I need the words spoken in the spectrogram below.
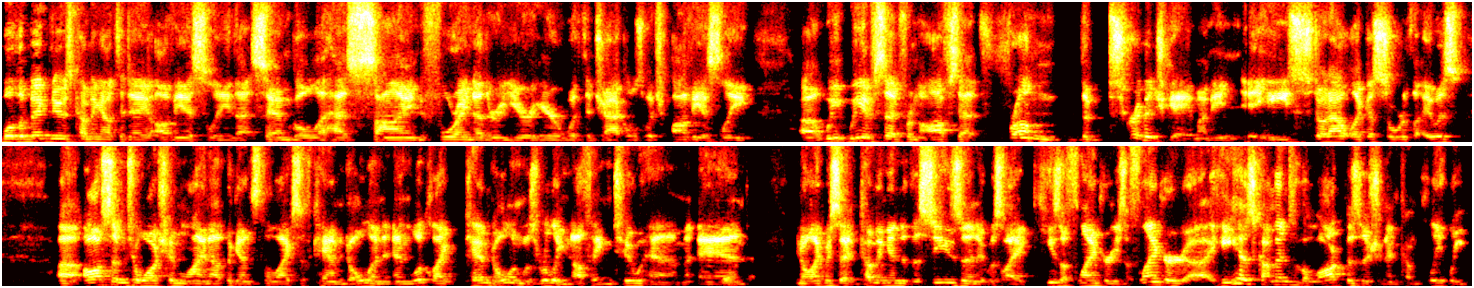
Well, the big news coming out today, obviously, that Sam Golla has signed for another year here with the Jackals, which obviously uh, we we have said from the offset from the scrimmage game. I mean, he stood out like a sore. Th- it was uh, awesome to watch him line up against the likes of Cam Dolan and look like Cam Dolan was really nothing to him. And you know, like we said, coming into the season, it was like he's a flanker. He's a flanker. Uh, he has come into the lock position and completely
